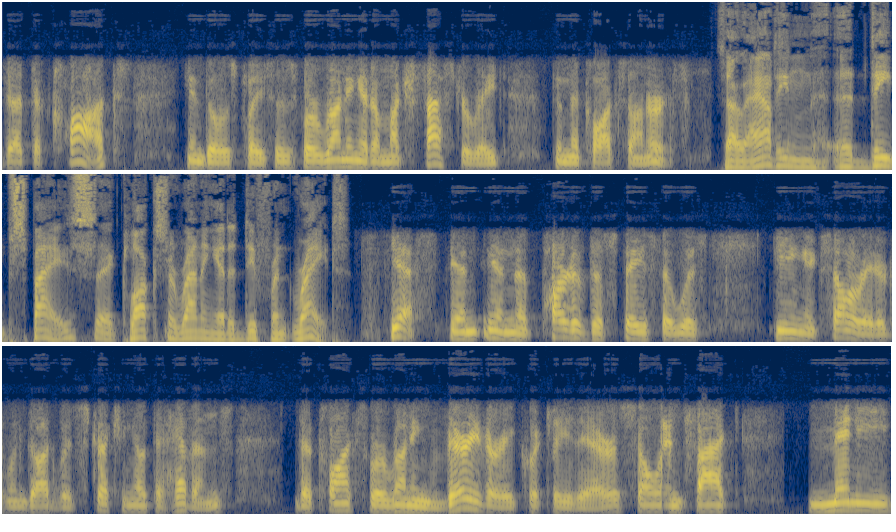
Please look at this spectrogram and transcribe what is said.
that the clocks in those places were running at a much faster rate than the clocks on Earth. So out in uh, deep space, uh, clocks are running at a different rate. Yes, in in a part of the space that was being accelerated when God was stretching out the heavens, the clocks were running very very quickly there. So in fact, many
